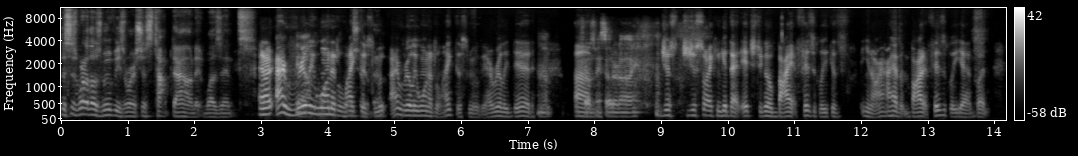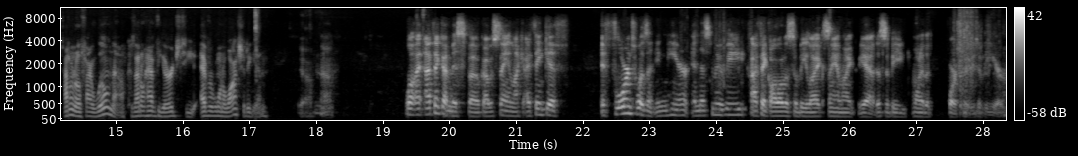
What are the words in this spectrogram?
this is one of those movies where it's just top down. It wasn't. And I, I really wanted to like this movie. I really wanted to like this movie. I really did. Yeah, Um, trust me, so did I. just just so I can get that itch to go buy it physically because you know I, I haven't bought it physically yet, but I don't know if I will now because I don't have the urge to ever want to watch it again. Yeah. No. Well, I, I think I misspoke. I was saying like I think if if Florence wasn't in here in this movie, I think all of us would be like saying like, yeah, this would be one of the worst movies of the year.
